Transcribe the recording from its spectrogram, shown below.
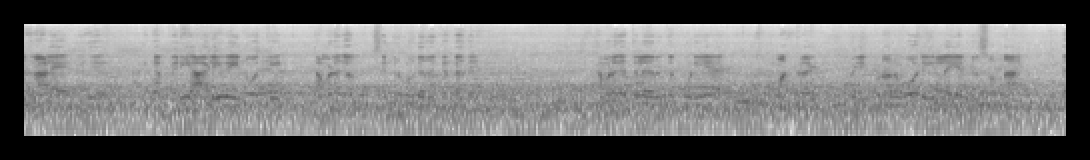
அதனாலே இது மிகப்பெரிய அழிவை நோக்கி தமிழகம் சென்று கொண்டிருக்கின்றது. தமிழகத்தில் இருக்கக்கூடிய மக்கள் விழிப்புணர்வோடு இல்லை என்று சொன்னால் இந்த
